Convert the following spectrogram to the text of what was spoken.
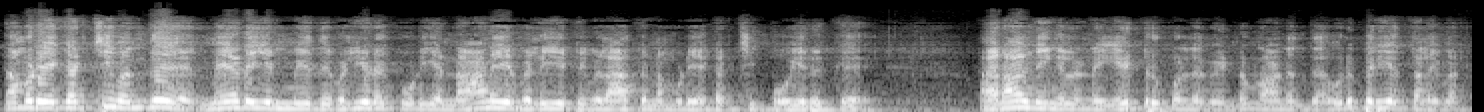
நம்முடைய கட்சி வந்து மேடையின் மீது வெளியிடக்கூடிய நாணய வெளியீட்டு விழாக்கு நம்முடைய கட்சி போயிருக்கு. அதனால் நீங்கள் என்னை ஏற்றுக்கொள்ள வேண்டும். நான் இந்த ஒரு பெரிய தலைவர்.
